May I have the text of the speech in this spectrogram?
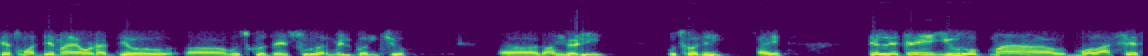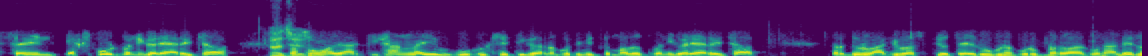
त्यसमध्येमा एउटा त्यो उसको चाहिँ सुगर मिल पनि थियो धनगढी उसको नि है त्यसले चाहिँ युरोपमा मोलासेस चाहिँ एक्सपोर्ट पनि गरे रहेछ दसौँ हजार किसानलाई उखु खेती गर्नको निमित्त मद्दत पनि गरे रहेछ तर दुर्भाग्यवश त्यो चाहिँ रुग्णको रूपमा रहेको हुनाले ल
